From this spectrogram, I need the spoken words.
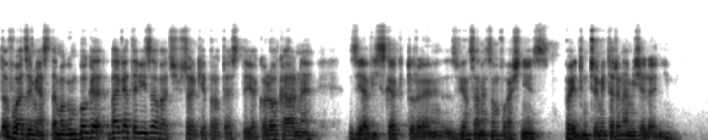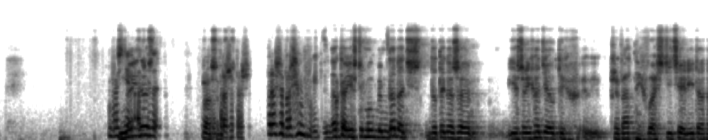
to władze miasta mogą bagatelizować wszelkie protesty jako lokalne zjawiska, które związane są właśnie z pojedynczymi terenami zieleni. Właśnie, no proszę, proszę, proszę. Proszę, proszę mówić. No to jeszcze mógłbym dodać do tego, że jeżeli chodzi o tych y, prywatnych właścicieli, to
